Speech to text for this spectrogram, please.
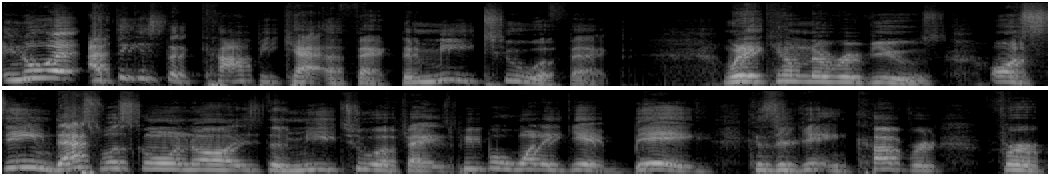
you know what? I think it's the copycat effect, the Me Too effect. When it comes to reviews on Steam, that's what's going on. Is the Me Too effect? People want to get big because they're getting covered for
